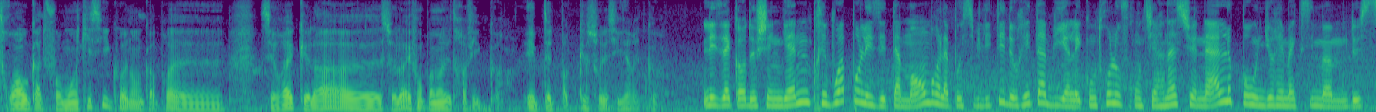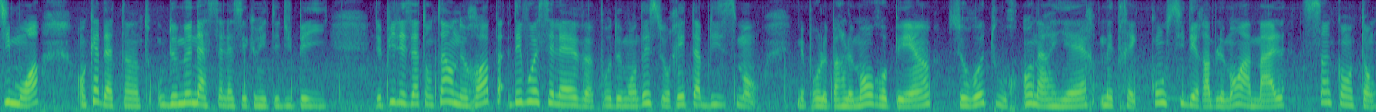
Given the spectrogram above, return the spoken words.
trois ou quatre fois moins qu'ici. Donc après, euh, c'est vrai que là, euh, ceux-là, ils font pas mal de trafic. Quoi. Et peut-être pas que sur les cigarettes. Quoi. Les accords de Schengen prévoient pour les États membres la possibilité de rétablir les contrôles aux frontières nationales pour une durée maximum de six mois en cas d'atteinte ou de menace à la sécurité du pays. Depuis les attentats en Europe, des voix s'élèvent pour demander ce rétablissement. Mais pour le Parlement européen, ce retour en arrière mettrait considérablement à mal 50 ans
